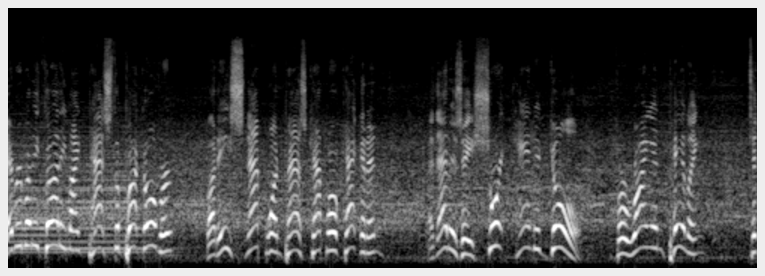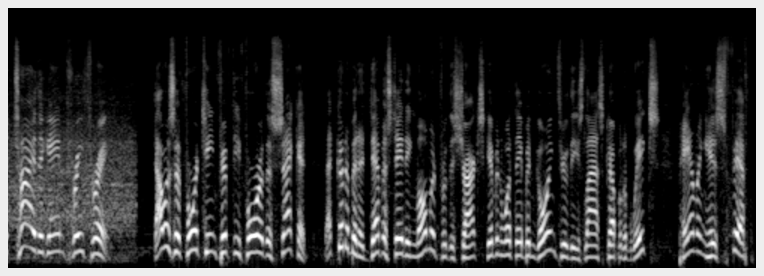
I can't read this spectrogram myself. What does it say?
Everybody thought he might pass the puck over, but he snapped one past Kaapo Kähkönen, and that is a short-handed goal for Ryan Poehling to tie the game 3 3. That was at 14:54 of the second. That could have been a devastating moment for the Sharks, given what they've been going through these last couple of weeks. Poehling his fifth,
